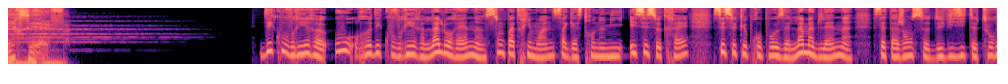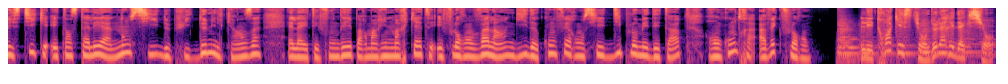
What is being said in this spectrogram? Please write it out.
RCF. Découvrir ou redécouvrir la Lorraine, son patrimoine, sa gastronomie et ses secrets, c'est ce que propose La Madeleine. Cette agence de visite touristique est installée à Nancy depuis 2015. Elle a été fondée par Marine Marquette et Florent Valin, guide conférencier diplômé d'État. Rencontre avec Florent. Les trois questions de la rédaction.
